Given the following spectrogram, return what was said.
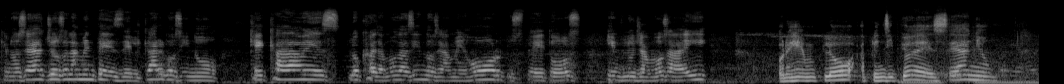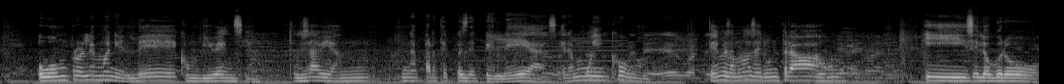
Que no sea yo solamente desde el cargo, sino que cada vez lo que vayamos haciendo sea mejor, ustedes todos influyamos ahí. Por ejemplo, a principio de este año hubo un problema a nivel de convivencia, entonces había una parte pues de peleas, era muy incómodo. Entonces empezamos a hacer un trabajo y se logró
